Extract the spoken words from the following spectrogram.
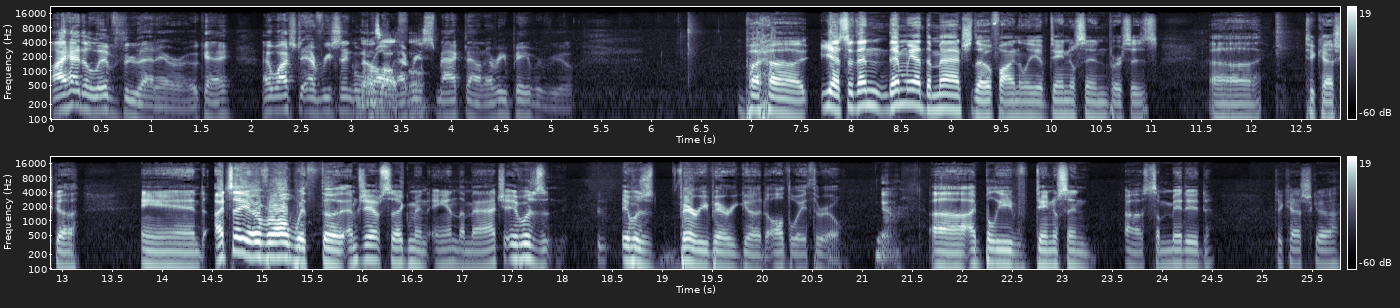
I had to live through that era. Okay, I watched every single Raw, awful. every SmackDown, every pay per view. But uh, yeah, so then then we had the match though finally of Danielson versus uh, Takeshita, and I'd say overall with the MJF segment and the match, it was it was very very good all the way through. Yeah. Uh, I believe Danielson uh, submitted Takeshita.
